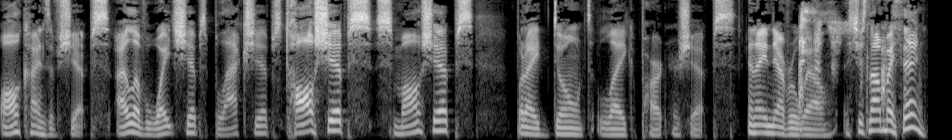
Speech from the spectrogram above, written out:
all kinds of ships. I love white ships, black ships, tall ships, small ships but I don't like partnerships and I never will. it's just not my thing.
